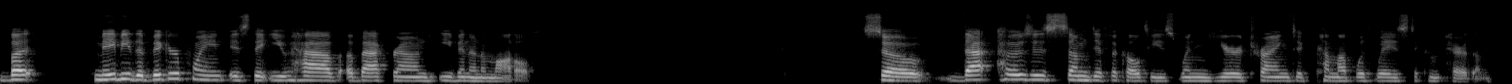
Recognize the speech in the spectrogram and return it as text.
But maybe the bigger point is that you have a background even in a model. So that poses some difficulties when you're trying to come up with ways to compare them.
